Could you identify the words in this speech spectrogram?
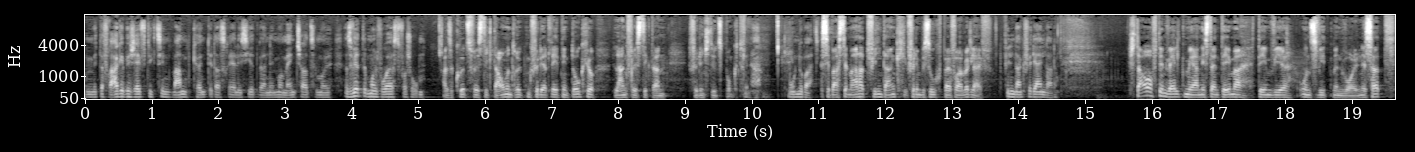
mit der Frage beschäftigt sind, wann könnte das realisiert werden. Im Moment schaut es mal, also wird einmal vorerst verschoben. Also kurzfristig Daumen drücken für die Athleten in Tokio, langfristig dann für den Stützpunkt. Genau. Wunderbar. Sebastian Mahnhardt, vielen Dank für den Besuch bei Vorarlberg Live. Vielen Dank für die Einladung. Stau auf den Weltmeeren ist ein Thema, dem wir uns widmen wollen. Es hat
